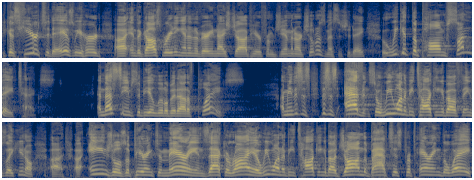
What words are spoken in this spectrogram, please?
Because here today, as we heard uh, in the gospel reading and in a very nice job here from Jim in our children's message today, we get the Palm Sunday text. And that seems to be a little bit out of place. I mean, this is, this is Advent, so we want to be talking about things like, you know, uh, uh, angels appearing to Mary and Zechariah. We want to be talking about John the Baptist preparing the way.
